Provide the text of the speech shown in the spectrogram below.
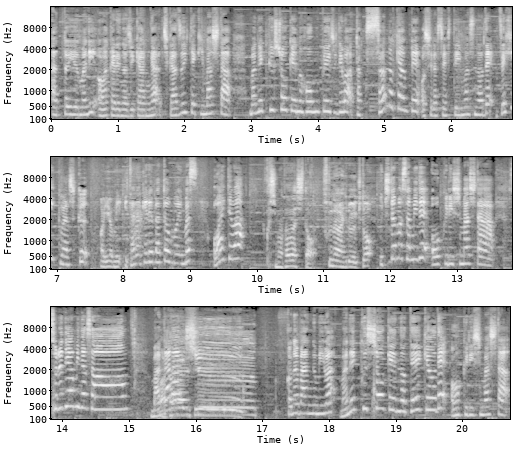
あっという間にお別れの時間が近づいてきました。マネックス証券のホームページではたくさんのキャンペーンお知らせしていますので、ぜひ詳しくお読みいただければと思います。お相手は？福島正と、福永博之と、内田まさみでお送りしました。それでは皆さん、また来週また来週この番組はマネックス証券の提供でお送りしました。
